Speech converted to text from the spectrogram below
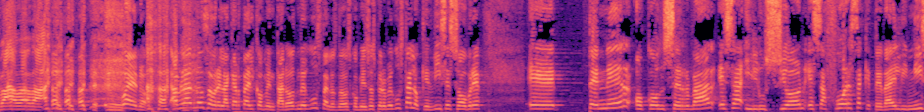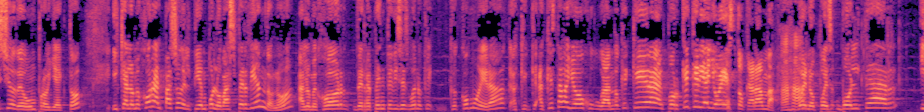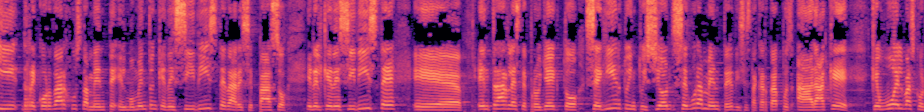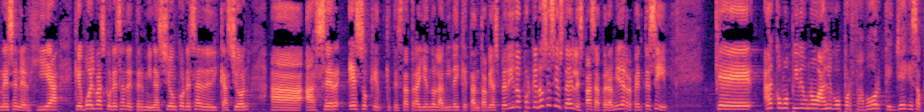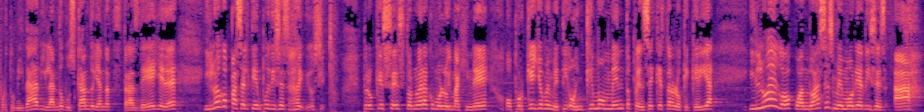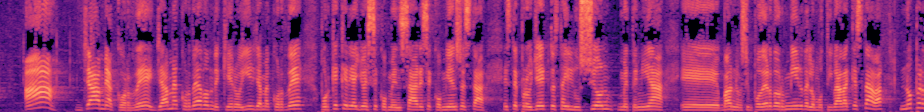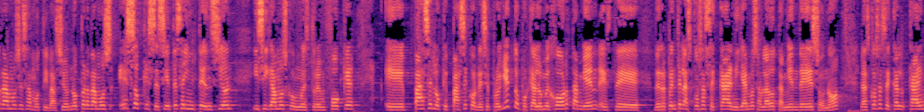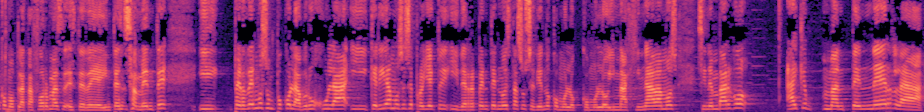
Va, va, va. bueno, hablando sobre la carta del comentarot, me gustan los nuevos comienzos, pero me gusta lo que dice sobre eh, tener o conservar esa ilusión, esa fuerza que te da el inicio de un proyecto y que a lo mejor al paso del tiempo lo vas perdiendo, ¿no? A lo mejor de repente dices, bueno, ¿qué, qué- ¿cómo era? ¿A qué, a qué estaba yo jugando? ¿Qué, qué era? ¿Por qué quería yo esto, caramba? Ajá. Bueno, pues voltear y recordar justamente el momento en que decidiste dar ese paso, en el que decidiste eh, entrarle a este proyecto, seguir tu intuición, seguramente, dice esta carta, pues hará que, que vuelvas con esa energía, que vuelvas con esa determinación, con esa dedicación a, hacer eso que, que te está trayendo la vida y que tanto habías pedido, porque no sé si a ustedes les pasa, pero a mí de repente sí que, ah, ¿cómo pide uno algo, por favor, que llegue esa oportunidad y la ando buscando y andas tras de ella? Y, de- y luego pasa el tiempo y dices, ay, Diosito, ¿pero qué es esto? No era como lo imaginé, o por qué yo me metí, o en qué momento pensé que esto era lo que quería. Y luego, cuando haces memoria, dices, ah, ah, ya me acordé, ya me acordé a dónde quiero ir, ya me acordé por qué quería yo ese comenzar, ese comienzo, esta, este proyecto, esta ilusión me tenía, eh, bueno, sin poder dormir de lo motivada que estaba. No perdamos esa motivación, no perdamos eso que se siente, esa intención y sigamos con nuestro enfoque. eh, pase lo que pase con ese proyecto, porque a lo mejor también, este, de repente las cosas se caen y ya hemos hablado también de eso, ¿no? Las cosas se ca- caen como plataformas, este, de intensamente y perdemos un poco la brújula y queríamos ese proyecto y, de repente no está sucediendo como lo, como lo imaginábamos. Sin embargo, hay que mantener la,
